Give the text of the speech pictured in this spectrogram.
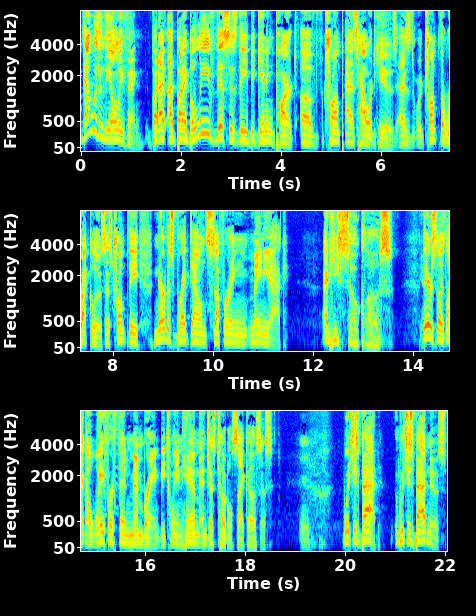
that wasn't the only thing, but I, I but I believe this is the beginning part of Trump as Howard Hughes, as Trump the recluse, as Trump the nervous breakdown suffering maniac, and he's so close. There's like like a wafer thin membrane between him and just total psychosis, mm. which is bad. Which is bad news.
